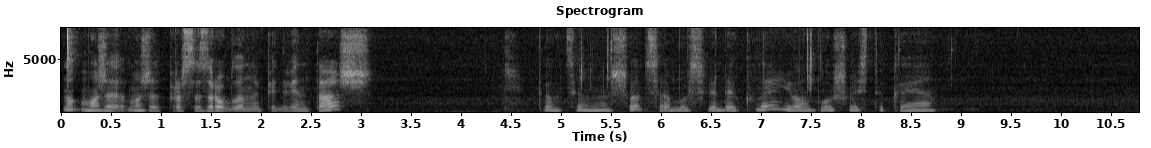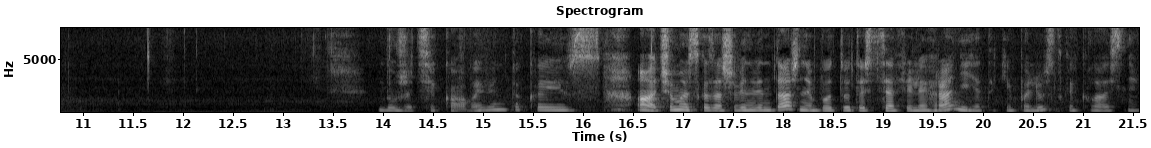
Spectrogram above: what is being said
Ну, може, може просто зроблено під вінтаж. Так, це у нас що? Це або сліди клею, або щось таке. Дуже цікавий він такий. А, чому я сказала, що він вінтажний, бо тут ось ця філіграні є такі пелюстки класні.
